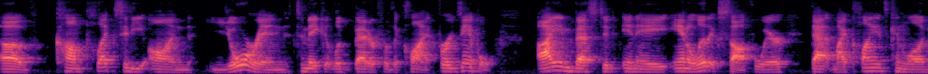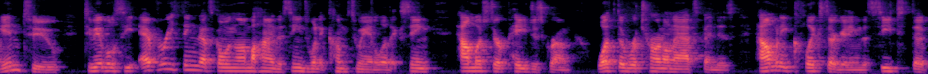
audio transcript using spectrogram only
of complexity on your end to make it look better for the client. For example, I invested in a analytics software that my clients can log into to be able to see everything that's going on behind the scenes when it comes to analytics, seeing how much their page has grown, what the return on ad spend is, how many clicks they're getting, the seats, the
